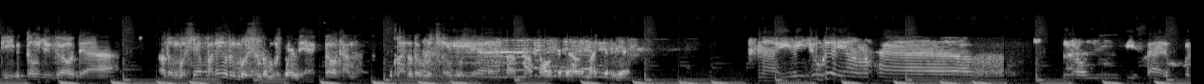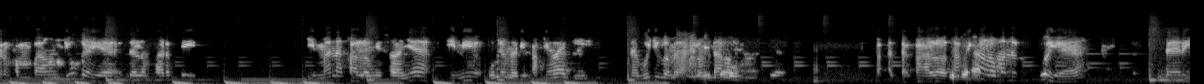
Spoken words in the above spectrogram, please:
dihitung juga udah rumusnya paling rumus-rumus yang di Excel kan, bukan rumus-rumus yang atau segala macamnya. Nah ini juga yang eh, belum bisa berkembang juga ya dalam arti gimana kalau misalnya ini udah nggak dipakai lagi nah gue juga masih Nah, belum itu. tahu kalau tapi Iya. kalau menurut gue ya dari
